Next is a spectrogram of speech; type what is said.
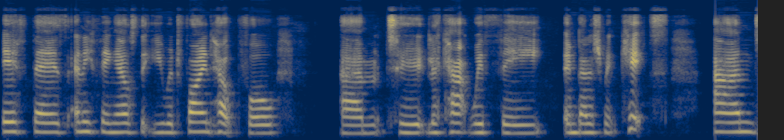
if there's anything else that you would find helpful um, to look at with the embellishment kits and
